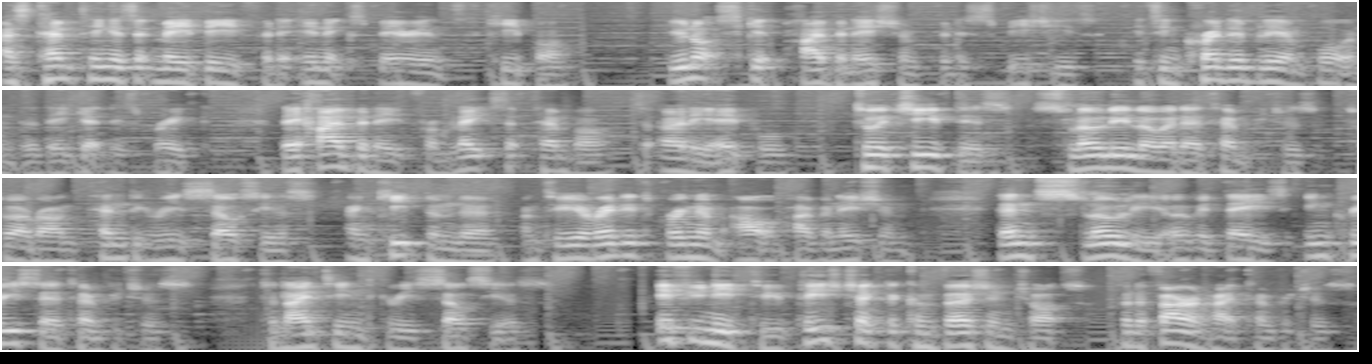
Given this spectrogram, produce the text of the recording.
As tempting as it may be for the inexperienced keeper, do not skip hibernation for this species. It's incredibly important that they get this break. They hibernate from late September to early April. To achieve this, slowly lower their temperatures to around 10 degrees Celsius and keep them there until you're ready to bring them out of hibernation. Then slowly over days increase their temperatures to 19 degrees Celsius. If you need to, please check the conversion charts for the Fahrenheit temperatures.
